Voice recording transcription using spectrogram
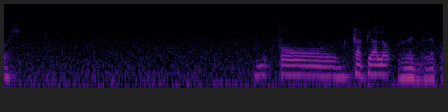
Όχι. Λοιπόν, κάτι άλλο δεν βλέπω.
